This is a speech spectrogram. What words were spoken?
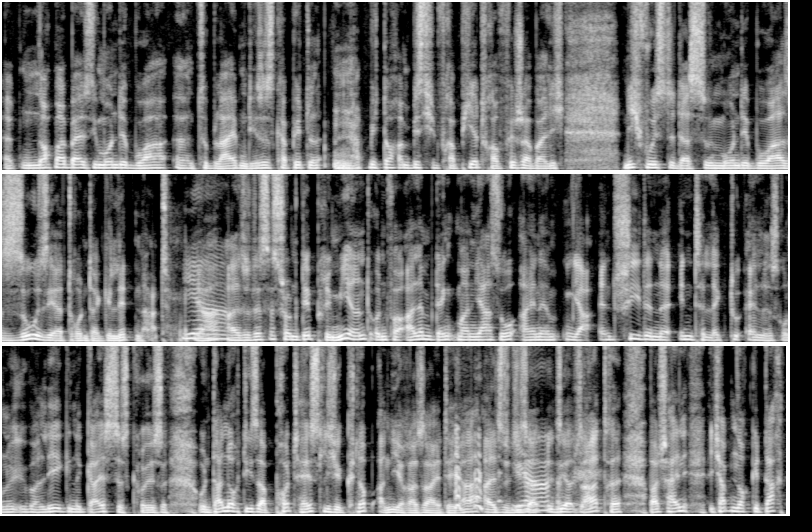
Äh, Nochmal bei Simone de Bois äh, zu bleiben. Dieses Kapitel äh, hat mich doch ein bisschen frappiert, Frau Fischer, weil ich nicht wusste, dass Simone de Bois so sehr drunter gelitten hat. Ja. ja. also das ist schon deprimierend und vor allem denkt man ja so eine ja, entschiedene Intellektuelle, so eine überlegene Geistesgröße und dann noch dieser potthässliche Knopf an ihrer Seite, ja, also dieser, ja. dieser Sartre. Wahrscheinlich, ich habe noch gedacht,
